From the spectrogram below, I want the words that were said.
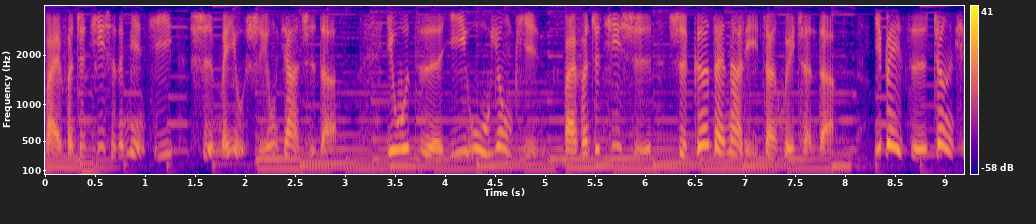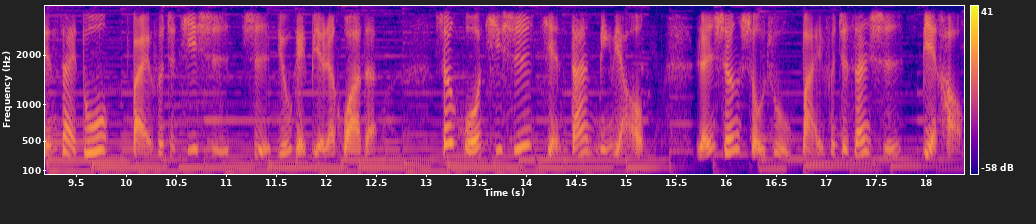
百分之七十的面积是没有实用价值的，一屋子衣物用品百分之七十是搁在那里沾灰尘的，一辈子挣钱再多百分之七十是留给别人花的。生活其实简单明了。人生守住百分之三十，变好。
